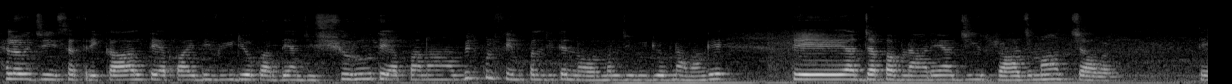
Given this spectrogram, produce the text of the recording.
ਹੈਲੋ ਜੀ ਸਤਿ ਸ੍ਰੀ ਅਕਾਲ ਤੇ ਆਪਾਂ ਇਹਦੀ ਵੀਡੀਓ ਕਰਦੇ ਹਾਂ ਜੀ ਸ਼ੁਰੂ ਤੇ ਆਪਾਂ ਨਾ ਬਿਲਕੁਲ ਸਿੰਪਲ ਜੀ ਤੇ ਨਾਰਮਲ ਜੀ ਵੀਡੀਓ ਬਣਾਵਾਂਗੇ। ਤੇ ਅੱਜ ਆਪਾਂ ਬਣਾ ਰਹੇ ਹਾਂ ਜੀ ਰਾਜਮਾ ਚਾਵਲ। ਤੇ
